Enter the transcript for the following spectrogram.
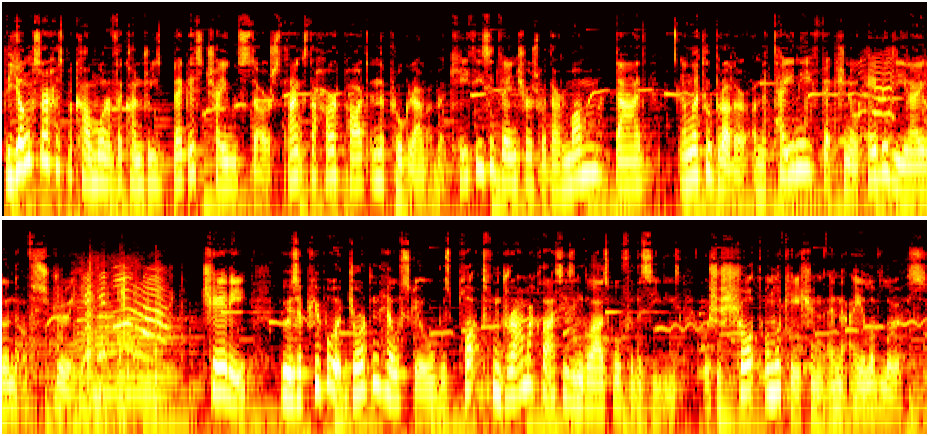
The youngster has become one of the country's biggest child stars thanks to her part in the programme about Katie's adventures with her mum, dad, and little brother on the tiny fictional Hebridean island of Struay. Cherry, who is a pupil at Jordanhill School, was plucked from drama classes in Glasgow for the series, which is shot on location in the Isle of Lewis.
